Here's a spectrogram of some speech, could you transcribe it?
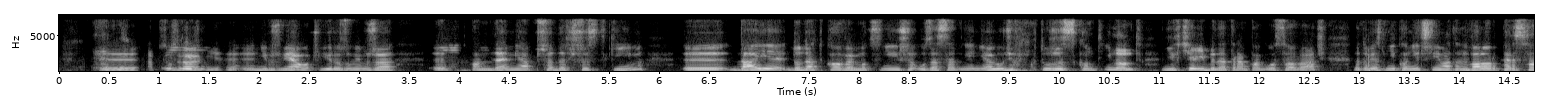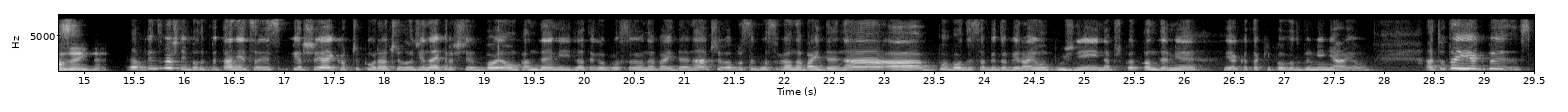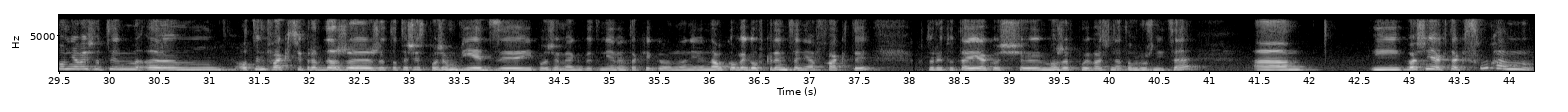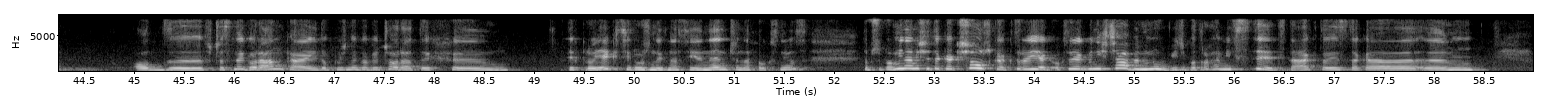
absurdalnie nie brzmiało. Czyli rozumiem, że pandemia przede wszystkim daje dodatkowe, mocniejsze uzasadnienia ludziom, którzy skądinąd nie chcieliby na Trumpa głosować, natomiast niekoniecznie ma ten walor perswazyjny. No więc właśnie, bo to pytanie, co jest pierwsze jajko czy kura? Czy ludzie najpierw się boją pandemii i dlatego głosują na Bidena, czy po prostu głosują na Bidena, a powody sobie dobierają później i na przykład pandemię jako taki powód wymieniają? A tutaj jakby wspomniałeś o tym, o tym fakcie, prawda, że, że to też jest poziom wiedzy i poziom jakby, nie wiem, takiego no nie wiem, naukowego wkręcenia w fakty, który tutaj jakoś y, może wpływać na tą różnicę. I właśnie jak tak słucham od wczesnego ranka i do późnego wieczora tych, tych projekcji różnych na CNN czy na Fox News, to przypomina mi się taka książka, której, o której jakby nie chciałabym mówić, bo trochę mi wstyd, tak? To jest taka,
